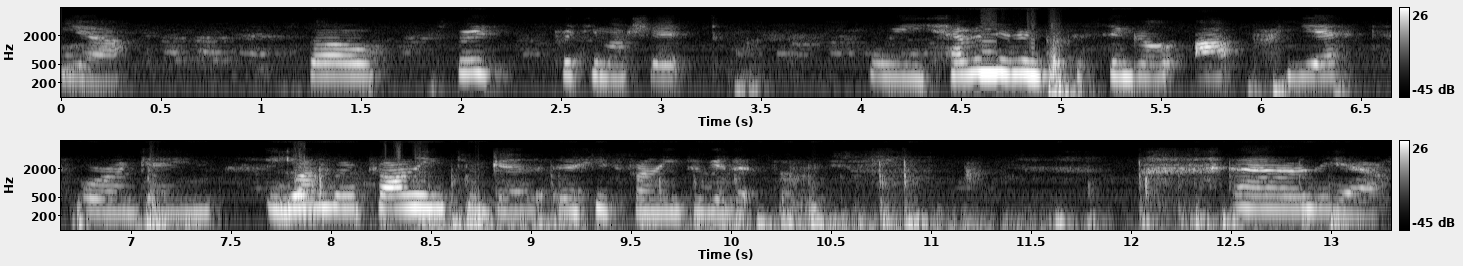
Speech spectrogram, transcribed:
Yeah. So that's pretty pretty much it. We haven't even got a single app yet or a game, but we're planning to get. Uh, he's planning to get it soon. And yeah.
